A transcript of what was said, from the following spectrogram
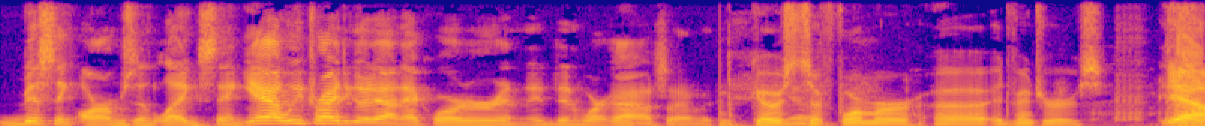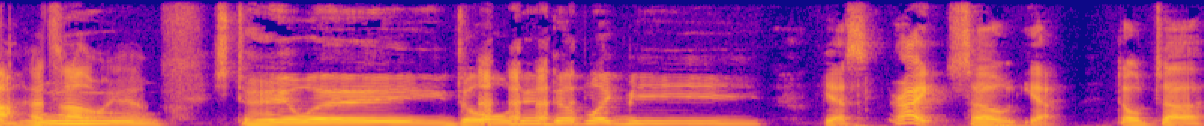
missing arms and legs, saying, "Yeah, we tried to go down that corridor and it didn't work out." So Ghosts Yeah. of former uh, adventurers. Yeah, that's another one. Yeah. Stay away. Don't end up like me. Yes. Right. So yeah. Don't uh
